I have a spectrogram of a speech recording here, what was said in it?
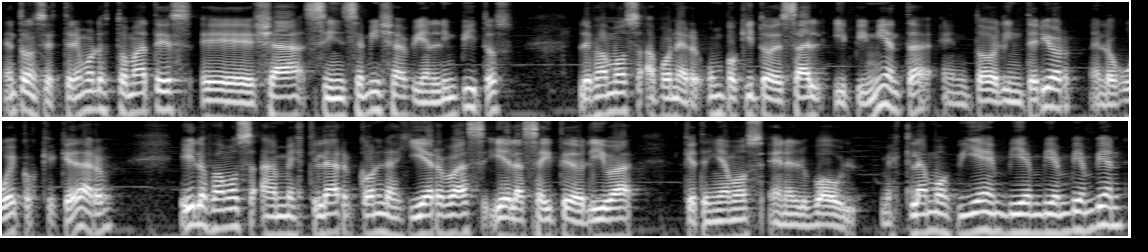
Entonces, tenemos los tomates eh, ya sin semilla, bien limpitos. Les vamos a poner un poquito de sal y pimienta en todo el interior, en los huecos que quedaron. Y los vamos a mezclar con las hierbas y el aceite de oliva que teníamos en el bowl. Mezclamos bien, bien, bien, bien, bien.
